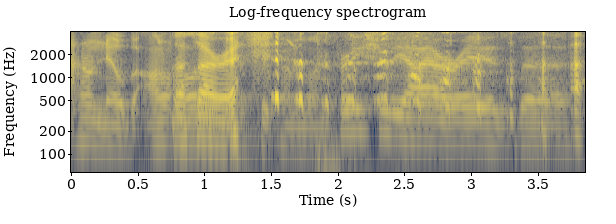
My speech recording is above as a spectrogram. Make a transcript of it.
I don't know, but I don't. That's all I is IRS. it's a ton of money. Pretty sure the IRA is the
